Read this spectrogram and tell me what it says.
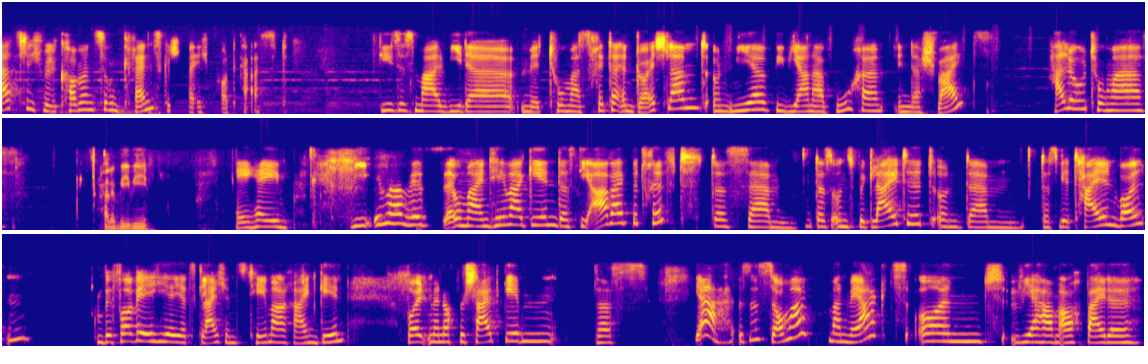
Herzlich willkommen zum Grenzgespräch-Podcast. Dieses Mal wieder mit Thomas Ritter in Deutschland und mir, Bibiana Bucher, in der Schweiz. Hallo Thomas. Hallo Bibi. Hey, hey. Wie immer wird es um ein Thema gehen, das die Arbeit betrifft, das, ähm, das uns begleitet und ähm, das wir teilen wollten. Und bevor wir hier jetzt gleich ins Thema reingehen, wollten wir noch Bescheid geben, dass ja, es ist Sommer, man merkt. Und wir haben auch beide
